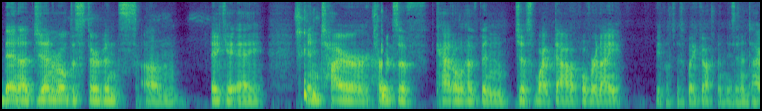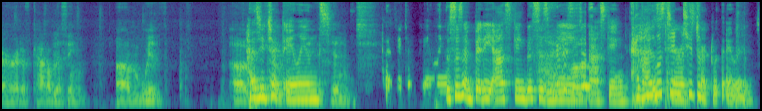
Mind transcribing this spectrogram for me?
been a general disturbance. Um. AKA, entire herds of cattle have been just wiped out overnight. People just wake up and there's an entire herd of cattle missing. Um. With um, Has he checked aliens? This isn't Biddy asking. This is me asking. Have you looked Terrence into the- checked with the aliens?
